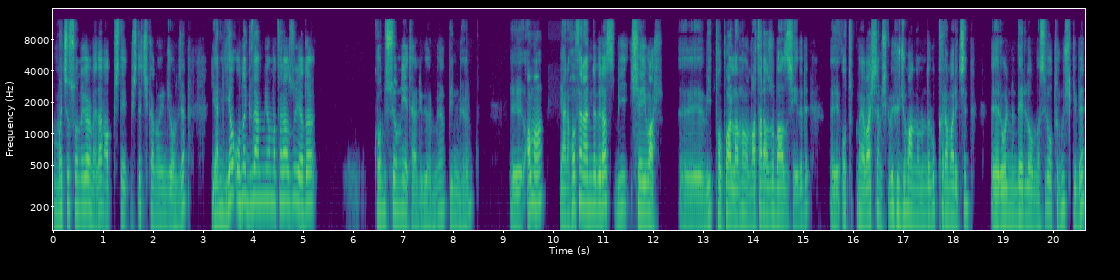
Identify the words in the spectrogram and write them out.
maçın sonunu görmeden 60'ta 70'te çıkan oyuncu olacak. Yani ya ona güvenmiyor Matarazzo ya da kondisyonunu yeterli görmüyor. Bilmiyorum. Ee, ama yani Hoffenheim'de biraz bir şey var. Ee, bir toparlanma ama Matarazzo bazı şeyleri e, oturtmaya başlamış gibi. Hücum anlamında bu Kramar için e, rolünün belli olmasıyla oturmuş gibi.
